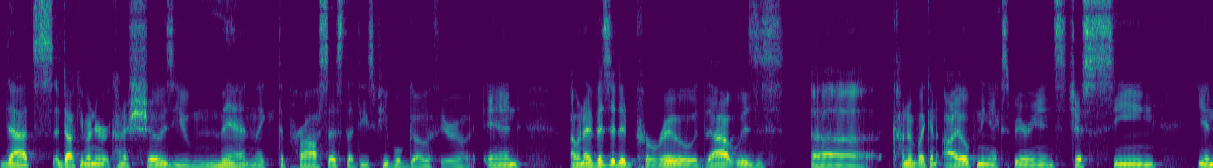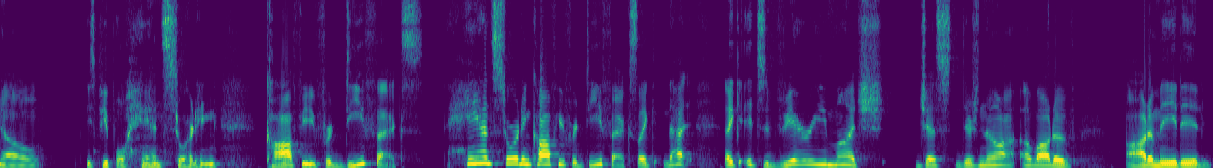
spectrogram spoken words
that's a documentary that kind of shows you, man, like the process that these people go through. And when I visited Peru, that was uh, kind of like an eye opening experience just seeing, you know, these people hand sorting coffee for defects, hand sorting coffee for defects. Like that, like it's very much just, there's not a lot of automated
